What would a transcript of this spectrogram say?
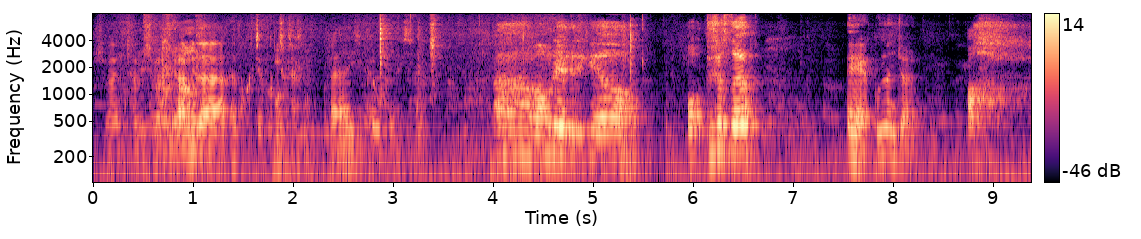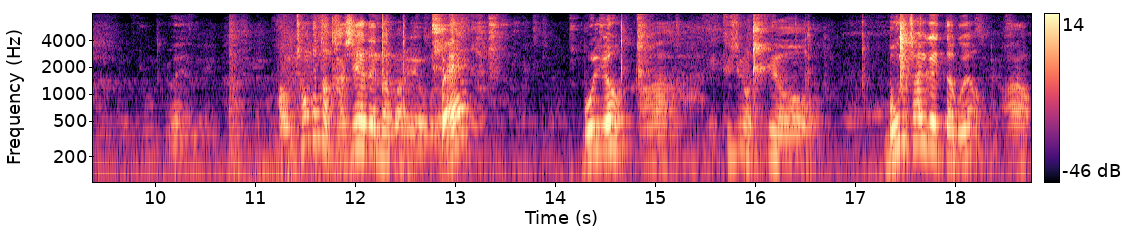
잠시만, 잠시만요. 감사합니다 아, 먹자 먹자 아이 배고프네 진짜. 아, 마무리해 드릴게요. 어, 드셨어요? 예 끝난 줄 알고 아, 왜? 아, 그럼 처음부터 다시 해야 된단 말이에요. 그럼. 왜? 뭘요? 아, 이거 드시면 어떡해요? 뭔 차이가 있다고요? 아,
